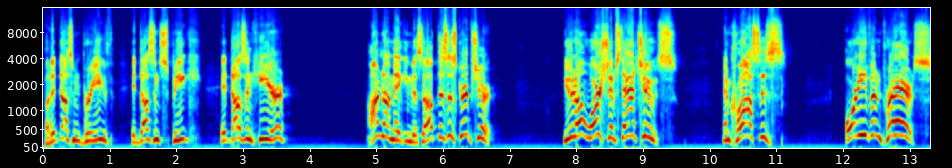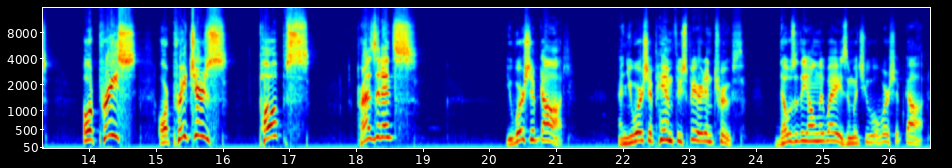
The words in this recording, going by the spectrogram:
but it doesn't breathe, it doesn't speak, it doesn't hear. I'm not making this up. This is scripture. You don't worship statues and crosses or even prayers or priests or preachers, popes, presidents. You worship God and you worship Him through spirit and truth. Those are the only ways in which you will worship God.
